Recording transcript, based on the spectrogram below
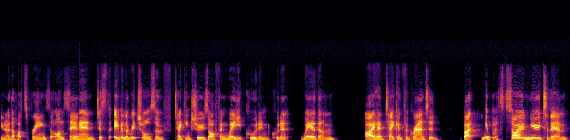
you know, the hot springs, the onsen, Yeah. and just even the rituals of taking shoes off and where you could and couldn't wear them. I had taken for granted, but Yeah. it was so new to them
